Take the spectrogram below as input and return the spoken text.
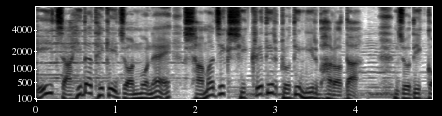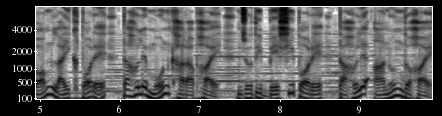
এই চাহিদা থেকেই জন্ম নেয় সামাজিক স্বীকৃতির প্রতি নির্ভরতা। যদি কম লাইক পড়ে, তাহলে মন খারাপ হয়। যদি বেশি পড়ে, তাহলে আনন্দ হয়।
